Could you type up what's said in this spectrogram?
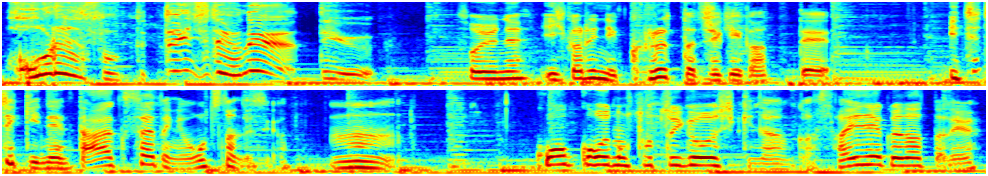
ほうれん草って大事だよねっていう。そういうね怒りに狂った時期があって。一時期ねダークサイドに落ちたんですよ。うん。高校の卒業式なんか最悪だったね。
